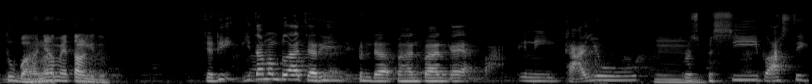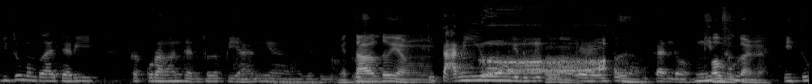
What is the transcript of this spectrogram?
Itu bahannya metal gitu. jadi kita mempelajari benda bahan-bahan kayak ini kayu Hmm. terus besi plastik gitu mempelajari kekurangan dan kelebihannya gitu metal tuh yang terus titanium gitu gitu Oh. ya itu bukan dong Oh, Itu- bukan. ya? itu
